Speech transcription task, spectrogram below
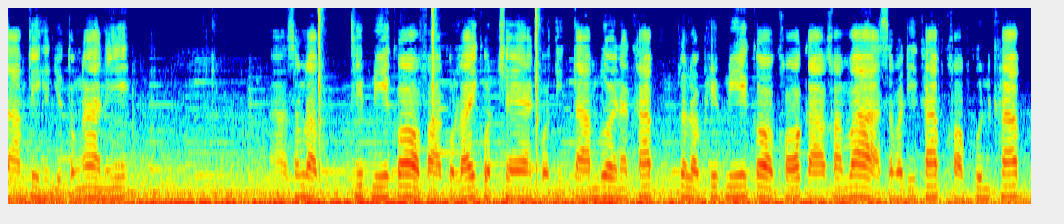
ตามที่เห็นอยู่ตรงหน้านี้อ่าสำหรับคลิปนี้ก็ฝากกดไลค์กดแชร์ กดติดตามด้วยนะครับสำหรับคลิปนี้ก็ขอกล่าวคำว่า สวัสดีครับ ขอบคุณครับ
